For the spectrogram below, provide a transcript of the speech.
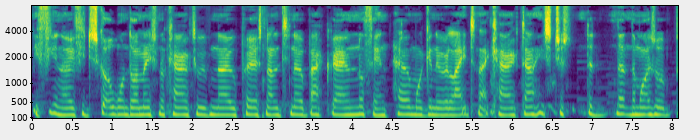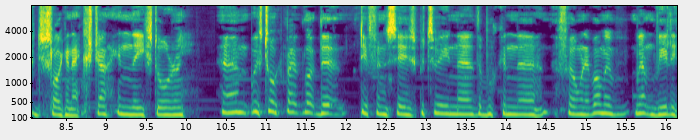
if you know, if you just got a one-dimensional character with no personality, no background, nothing, how am I going to relate to that character? It's just that they might as well be just like an extra in the story. Um, we've talked about like the differences between uh, the book and the, the film, and I mean, we haven't really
